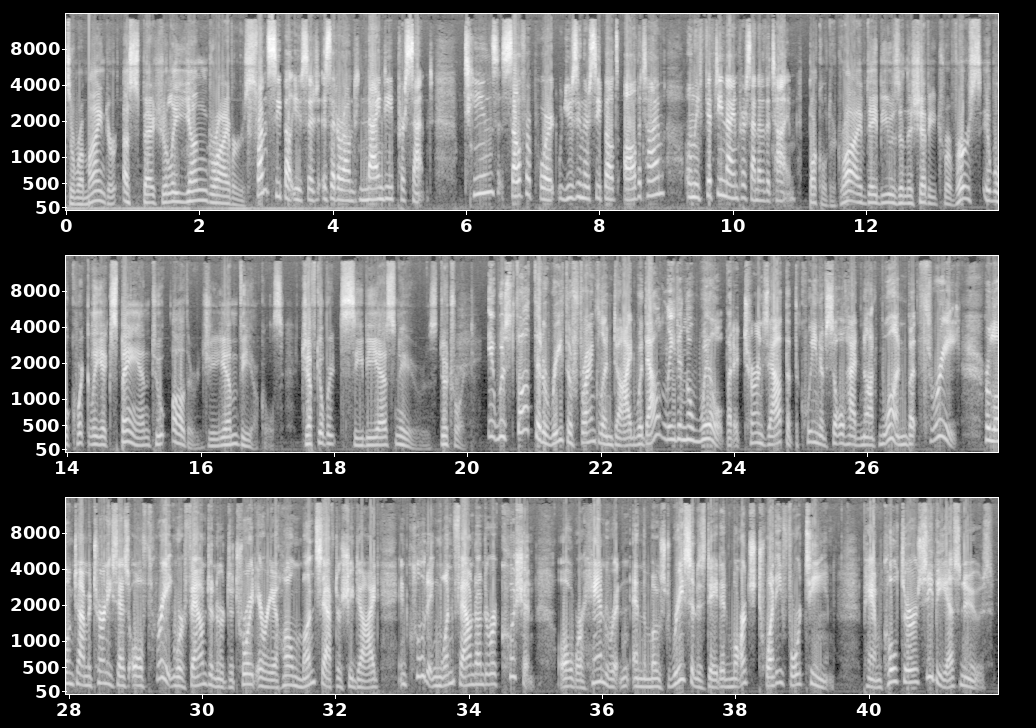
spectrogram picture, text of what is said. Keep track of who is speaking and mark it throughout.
Speaker 1: It's a reminder, especially young drivers.
Speaker 2: Front seatbelt usage is at around 90%. Teens self report using their seatbelts all the time, only 59% of the time.
Speaker 1: Buckle to Drive debuts in the Chevy Traverse. It will quickly expand to other GM vehicles. Jeff Gilbert, CBS News, Detroit.
Speaker 3: It was thought that Aretha Franklin died without leaving a will, but it turns out that the Queen of Soul had not one, but three. Her longtime attorney says all three were found in her Detroit area home months after she died, including one found under a cushion. All were handwritten, and the most recent is dated March 2014. Pam Coulter, CBS News.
